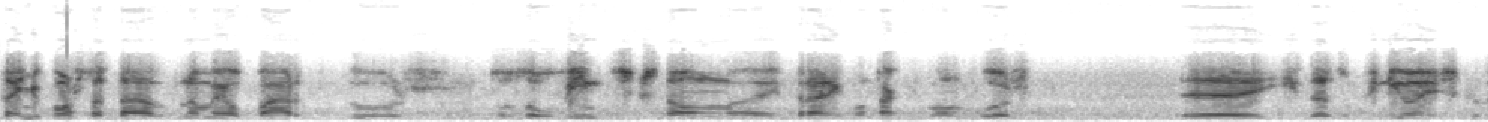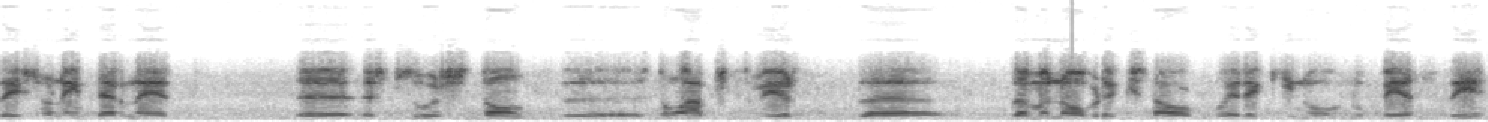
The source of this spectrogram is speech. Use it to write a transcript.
tenho constatado que na maior parte dos, dos, ouvintes que estão a entrar em contato convosco uh, e das opiniões que deixam na internet, uh, as pessoas estão, estão a perceber-se da, da, manobra que está a ocorrer aqui no, no PSD.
